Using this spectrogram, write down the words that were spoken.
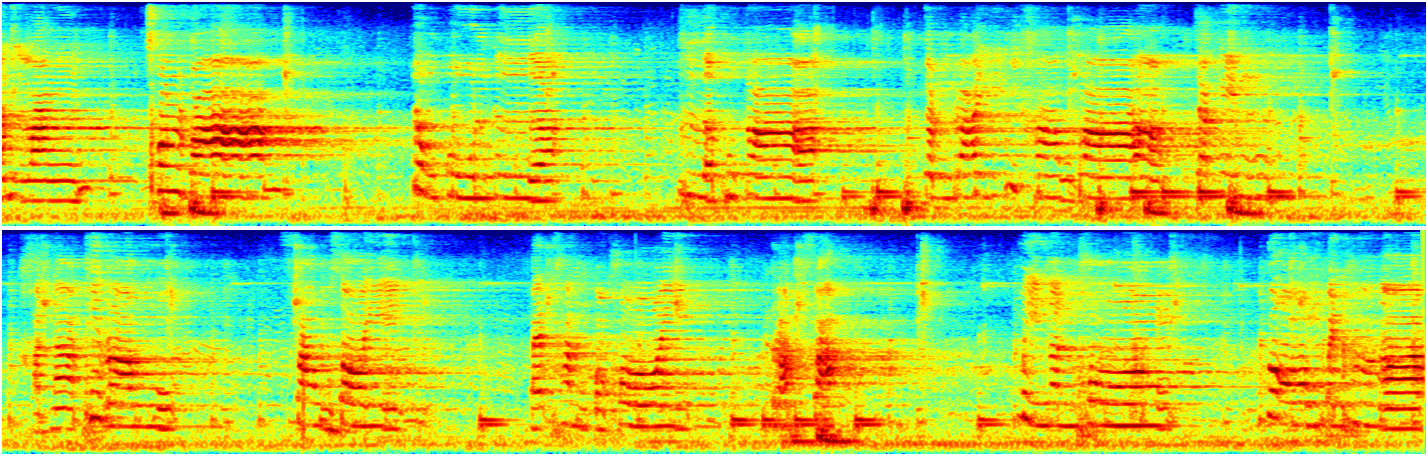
นั้นลังช่องฟ้าเราปูนเกลือ เพื่อผู้กล้าจนไรข้าวปลาจะกิน ขณะที่เราเศร้าซอย แต่ท่านก็คอย รับทรัพย์มีเงินทองกองเป็นหาบ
